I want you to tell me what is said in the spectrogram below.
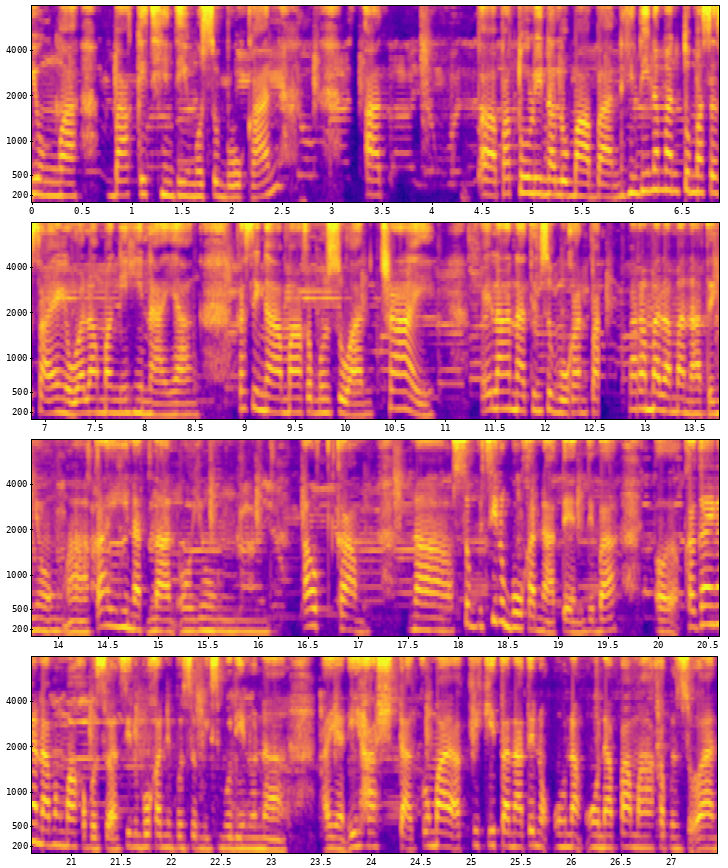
yung ah, bakit hindi mo subukan at ah, patuloy na lumaban. Hindi naman to masasayang, eh, walang manghihinayang. Kasi nga mga kabunsuan, try. Kailangan natin subukan pa para malaman natin yung ah, kahihinatnan o yung outcome na sub- sinubukan natin, di ba? O, kagaya nga namang mga kabunsuan, sinubukan ni Bunso Mix Molino na, ayan, i-hashtag. Kung makikita natin nung unang-una pa mga kabunsuan,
